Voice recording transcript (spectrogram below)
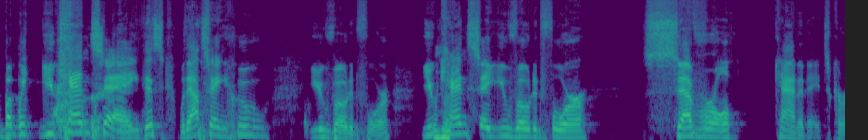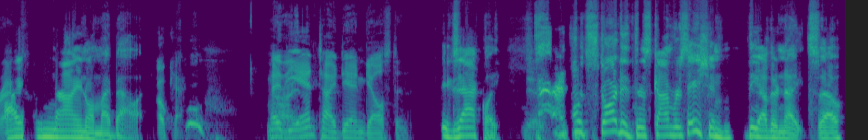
But we, you can say this without saying who you voted for. You Mhm. can say you voted for several candidates, correct? I have nine on my ballot. okay. Hey, Nine. the anti Dan Gelston. Exactly. Yeah. That's what started this conversation the other night. So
